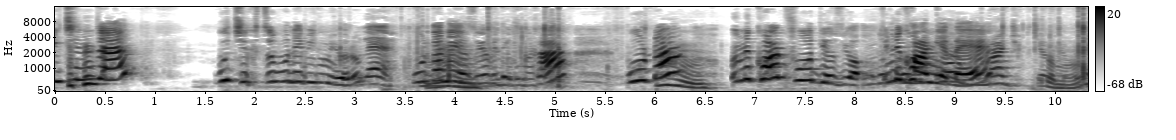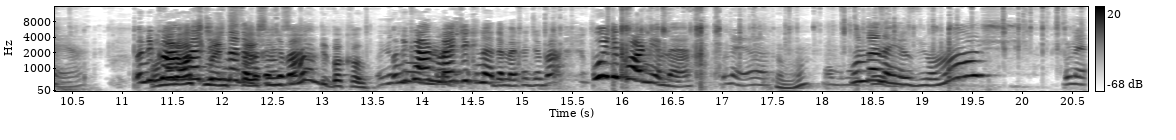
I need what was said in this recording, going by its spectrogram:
İçinden bu çıktı. Bu ne bilmiyorum. Ne? Burada ne yazıyor? Bir dakika. Burada Hmm. unicorn food yazıyor. Unicorn yemeği. Tamam. Unicorn Onları magic açmayın ne demek isterseniz acaba? hemen bir bakalım. Unicorn magic ne demek acaba? Bu unicorn yemeği. Bu ne ya? Tamam. Bunda ne yazıyormuş? Bu ne?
